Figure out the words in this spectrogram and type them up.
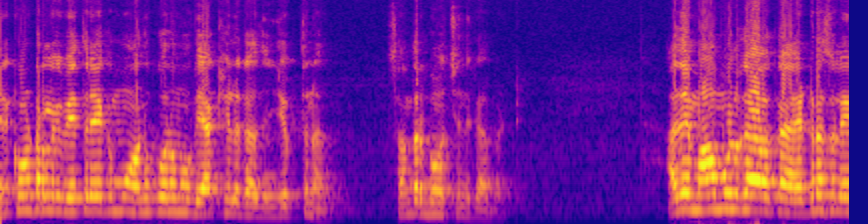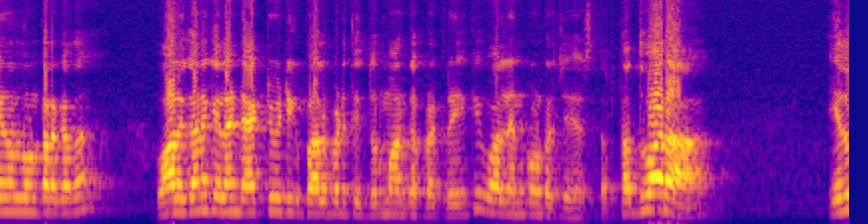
ఎన్కౌంటర్లకు వ్యతిరేకము అనుకూలము వ్యాఖ్యలు కాదు నేను చెప్తున్నాను. సందర్భం వచ్చింది కాబట్టి. అదే మామూలుగా ఒక అడ్రస్ లేని వాళ్ళు ఉంటారు కదా వాళ్ళు కనుక ఇలాంటి యాక్టివిటీకి పాల్పడితే దుర్మార్గ ప్రక్రియకి వాళ్ళని ఎన్కౌంటర్ చేసేస్తారు. తద్వారా ఏదో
